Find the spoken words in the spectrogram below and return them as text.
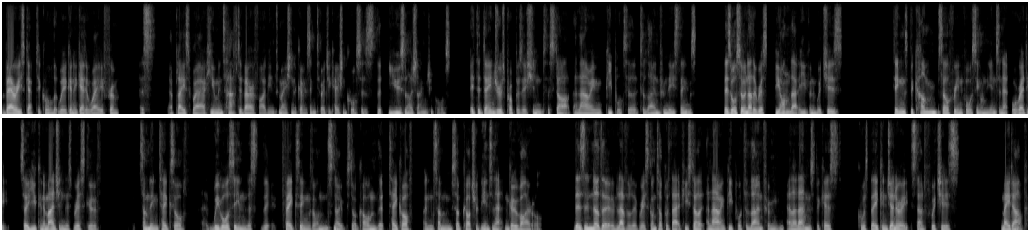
very skeptical that we're going to get away from a, a place where humans have to verify the information that goes into education courses that use large language models. It's a dangerous proposition to start allowing people to, to learn from these things. There's also another risk beyond that even, which is things become self-reinforcing on the internet already. So you can imagine this risk of something takes off. We've all seen this, the fake things on Snopes.com that take off in some subculture of the internet and go viral there's another level of risk on top of that if you start allowing people to learn from LLMs, because of course they can generate stuff which is made up.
